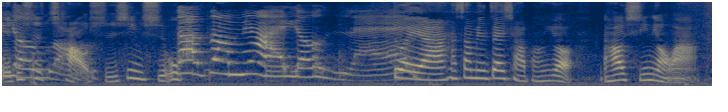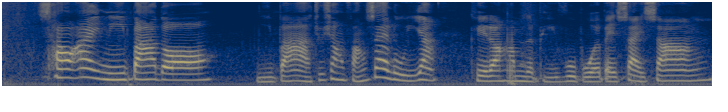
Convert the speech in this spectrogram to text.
也就是草食性食物。它上面还有人。对呀、它上面载小朋友，然后犀牛啊，超爱泥巴的哦。泥巴啊，就像防晒乳一样，可以让他们的皮肤不会被晒伤。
